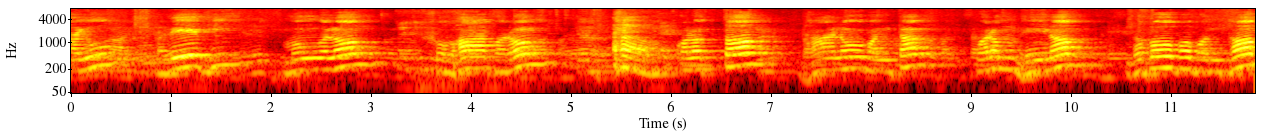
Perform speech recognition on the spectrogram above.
আয়ু রেধি মঙ্গলং শোভাকরং করত্তং ধানবন্তং পরমভীনম গোপোপবন্ধম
